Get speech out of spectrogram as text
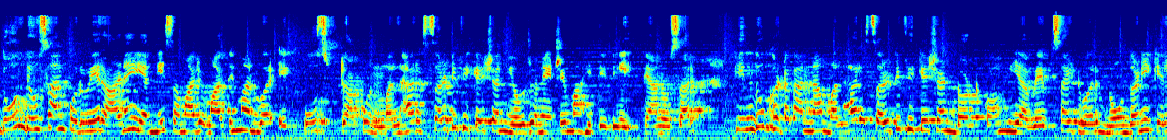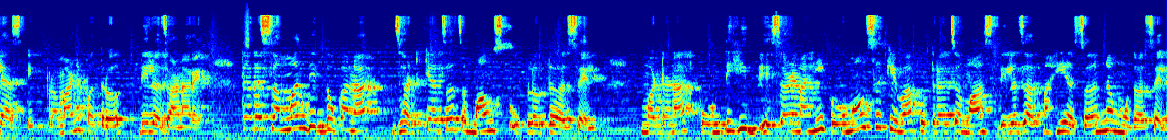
दोन दिवसांपूर्वी राणे यांनी समाज माध्यमांवर एक पोस्ट टाकून मल्हार सर्टिफिकेशन योजनेची माहिती दिली. त्यानुसार हिंदू घटकांना मल्हार सर्टिफिकेशन डॉट कॉम या वेबसाईटवर नोंदणी केल्यास एक प्रमाणपत्र दिलं जाणार आहे. त्यात संबंधित दुकानात झटक्याच मांस उपलब्ध असेल. मटणात कोणतीही भेसळ नाही गोमांस किंवा कुत्र्याचं मांस दिलं जात नाही असं नमूद असेल.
